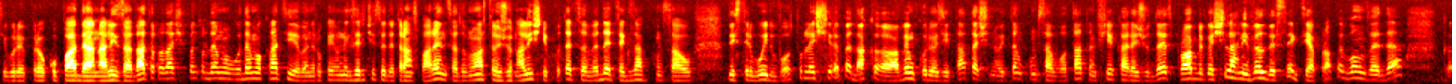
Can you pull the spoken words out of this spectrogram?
sigur, e preocupat de analiza datelor, dar și pentru dem- democrație, pentru că e un exercițiu de transparență. Dumneavoastră, jurnaliștii, puteți să vedeți exact cum s-au distribuit voturile și, repet, dacă avem curiozitatea și ne uităm cum s-a votat în fiecare județ, probabil că și la nivel de secție aproape, vom vedea că,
